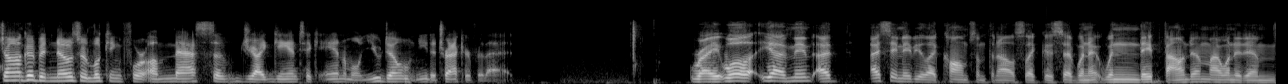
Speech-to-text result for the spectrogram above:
John Goodman knows they're looking for a massive, gigantic animal. You don't need a tracker for that. Right. Well, yeah. Maybe I I say maybe like call him something else. Like I said, when I, when they found him, I wanted him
